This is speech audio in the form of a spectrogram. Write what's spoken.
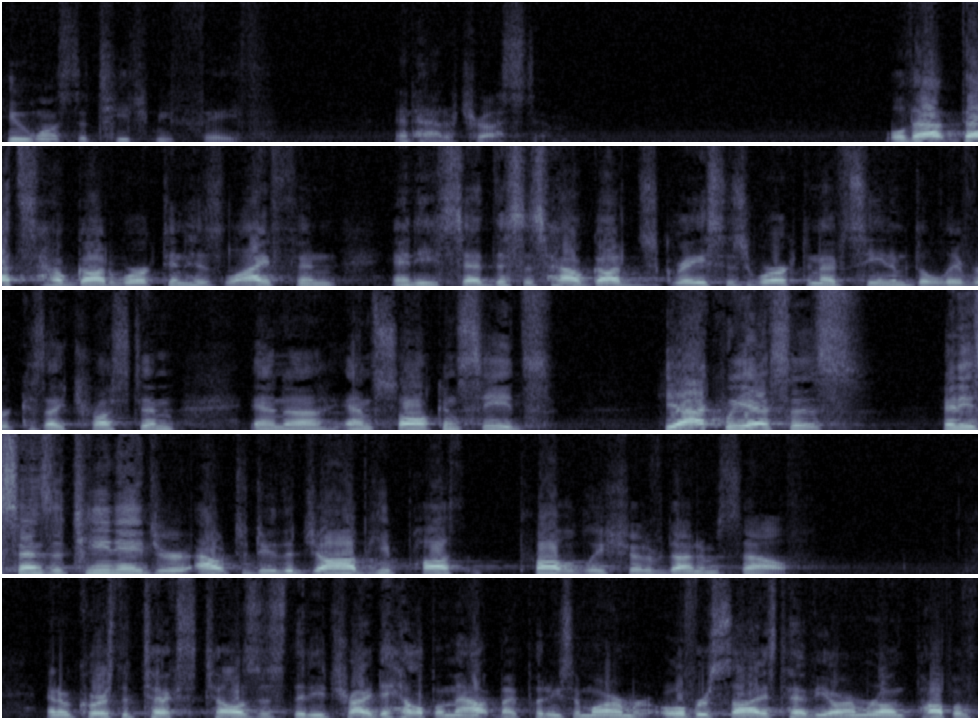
He wants to teach me faith and how to trust him. Well, that, that's how God worked in his life. And, and he said, This is how God's grace has worked, and I've seen him deliver because I trust him. And, uh, and Saul concedes. He acquiesces, and he sends a teenager out to do the job he pos- probably should have done himself. And of course, the text tells us that he tried to help him out by putting some armor, oversized, heavy armor on top of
